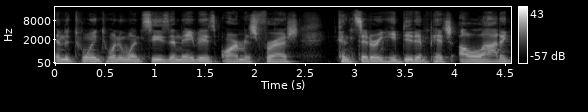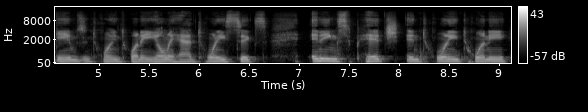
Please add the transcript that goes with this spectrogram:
in the 2021 season. Maybe his arm is fresh considering he didn't pitch a lot of games in 2020. He only had 26 innings pitch in 2020,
